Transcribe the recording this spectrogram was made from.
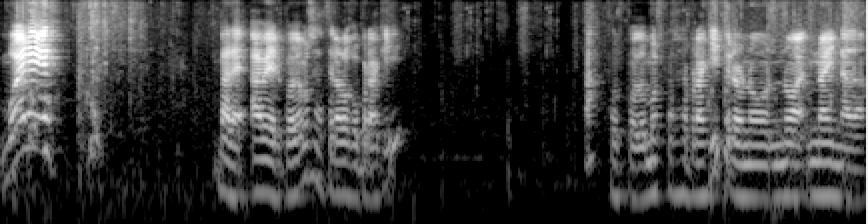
¡Muere! Vale, a ver, ¿podemos hacer algo por aquí? Ah, pues podemos pasar por aquí, pero no, no, no hay nada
